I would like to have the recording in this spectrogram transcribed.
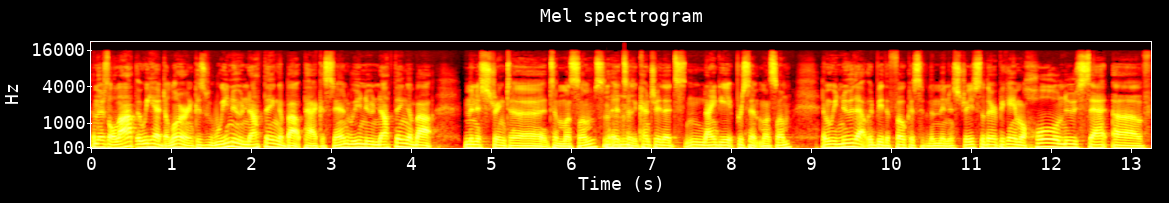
And there's a lot that we had to learn because we knew nothing about Pakistan. We knew nothing about ministering to, to Muslims. It's a country that's 98% Muslim. And we knew that would be the focus of the ministry. So there became a whole new set of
